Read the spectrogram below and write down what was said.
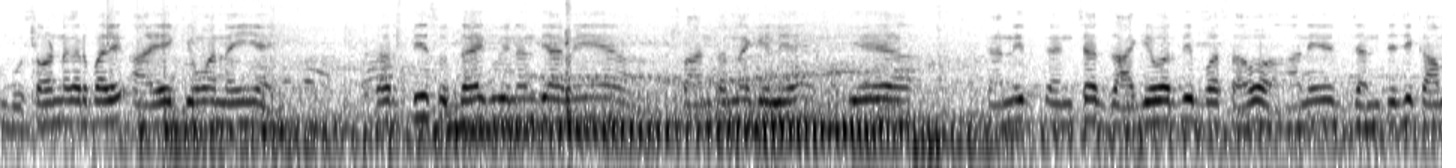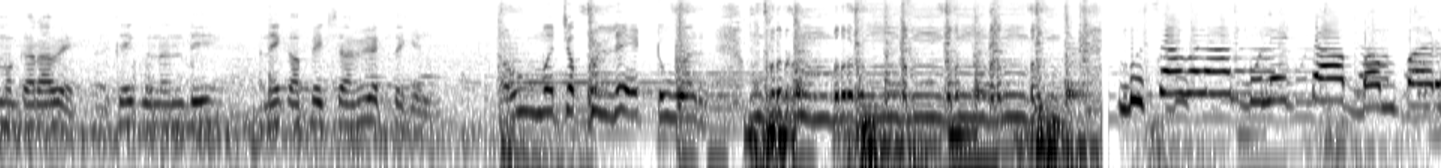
भुसावळ नगरपालिका आहे किंवा नाही आहे. तर ती सुद्धा एक विनंती आम्ही प्रांतांना केली आहे की त्यांनी त्यांच्या जागेवरती बसावं आणि जनतेची कामं करावे अशी एक विनंती आणि एक अपेक्षा आम्ही व्यक्त केली. भुसावळात बुलेटचा बंपर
